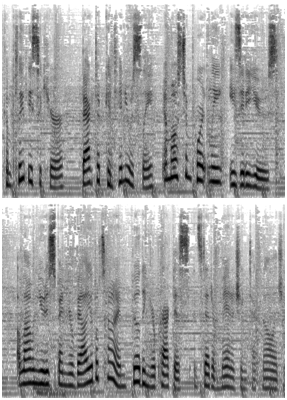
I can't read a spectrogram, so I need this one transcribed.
completely secure, backed up continuously, and most importantly, easy to use, allowing you to spend your valuable time building your practice instead of managing technology.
